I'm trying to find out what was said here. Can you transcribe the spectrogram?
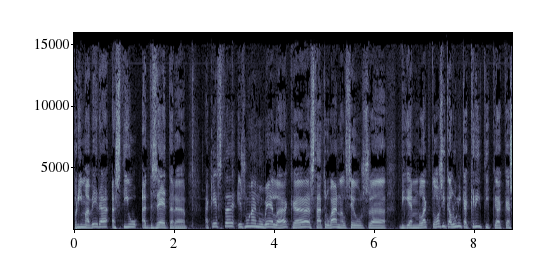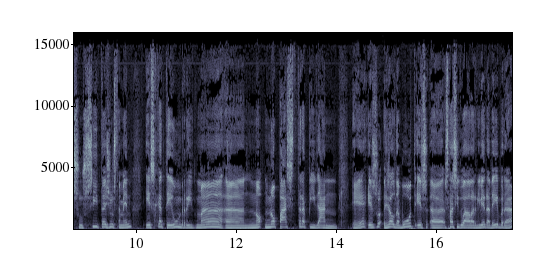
Primavera, estiu, etc. Aquesta és una novel·la que està trobant els seus, eh, diguem, lectors i que l'única crítica que suscita justament és que té un ritme eh, no, no pas trepidant. Eh? És, és el debut, és, eh, està situada a la Ribera d'Ebre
